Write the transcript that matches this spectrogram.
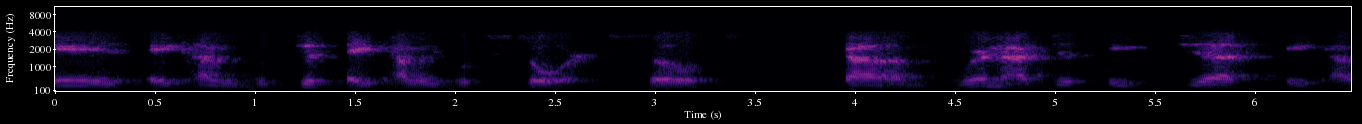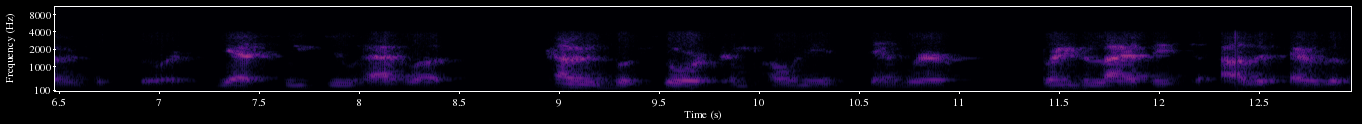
is a comic book, just a comic book store. So um, we're not just a just a comic book store. Yes, we do have a comic book store component, and we're bringing the live into other other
